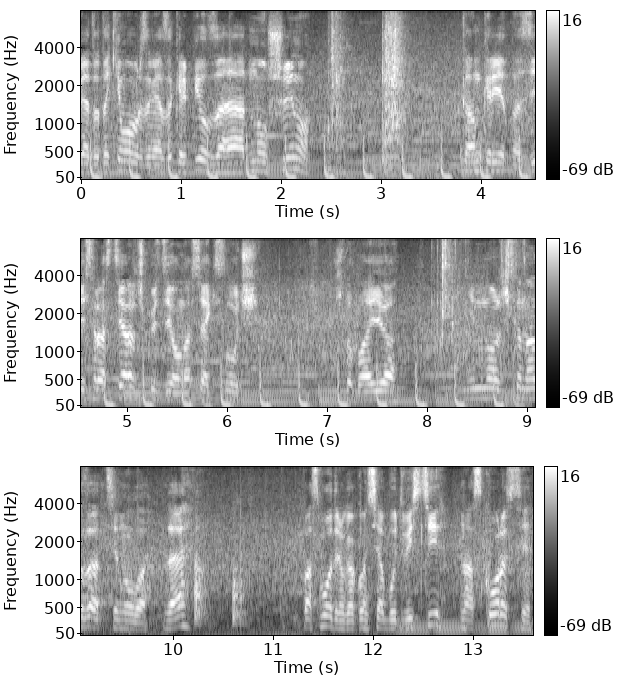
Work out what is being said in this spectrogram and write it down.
Ребята, таким образом я закрепил за одну шину конкретно. Здесь растяжечку сделал на всякий случай, чтобы ее немножечко назад тянуло, да? Посмотрим, как он себя будет вести на скорости.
